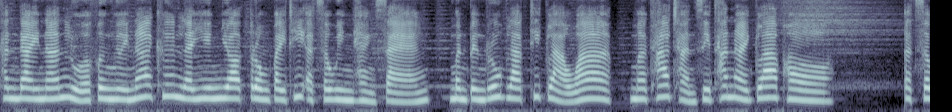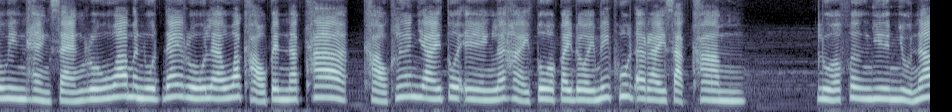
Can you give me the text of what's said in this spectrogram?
ทันใดนั้นหลัวเฟิงเงยหน้าขึ้นและยิ้มยอดตรงไปที่อัศวินแห่งแสง มันเป็นรูปลักษณ์ที่กล่าวว่า มาฆ่าฉันสิถ้านายกล้าพอ อัศวินแห่งแสงรู้ว่ามนุษย์ได้รู้แล้วว่าเขาเป็นนักฆ่า เขาเคลื่อนย้ายตัวเองและหายตัวไปโดยไม่พูดอะไรสักคำ หลัวเฟิงยืนอยู่หน้า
